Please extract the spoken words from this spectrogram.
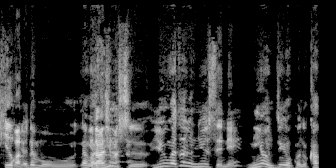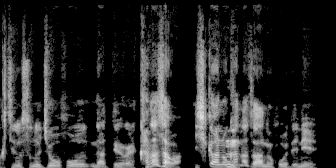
うん。いや、ひどかった。でも、なん油かニュース、夕方のニュースでね、日本全国の各地のその情報になってるのが、ね、金沢、石川の金沢の方でね、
